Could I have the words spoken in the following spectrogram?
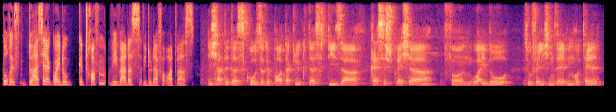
Boris, du hast ja Guaido getroffen. Wie war das, wie du da vor Ort warst? Ich hatte das große Reporterglück, dass dieser Pressesprecher von Guaido zufällig im selben Hotel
